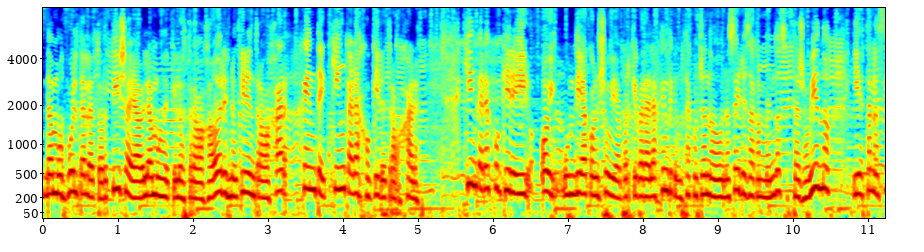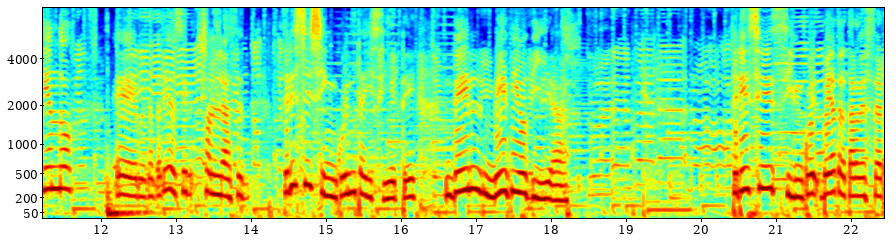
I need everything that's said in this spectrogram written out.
damos vuelta a la tortilla y hablamos de que los trabajadores no quieren trabajar. Gente, ¿quién carajo quiere trabajar? ¿Quién carajo quiere ir hoy, un día con lluvia? Porque para la gente que me está escuchando de Buenos Aires, acá en Mendoza está lloviendo y están haciendo, eh, me encantaría decir, son las 13.57 del mediodía. 13.50, voy a tratar de ser,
